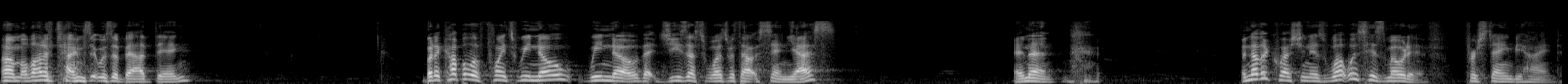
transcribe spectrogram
um, a lot of times it was a bad thing. But a couple of points we know we know that Jesus was without sin. Yes? Amen. Another question is what was his motive for staying behind?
